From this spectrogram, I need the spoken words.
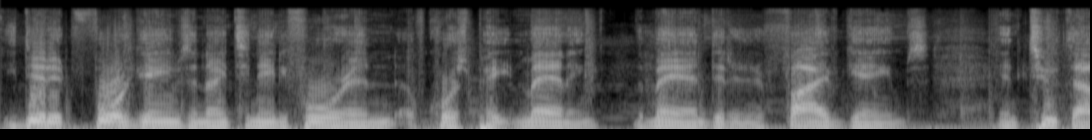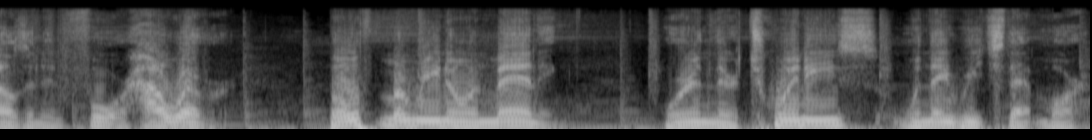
he did it four games in 1984, and of course, Peyton Manning, the man, did it in five games in 2004. However, both Marino and Manning were in their 20s when they reached that mark.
